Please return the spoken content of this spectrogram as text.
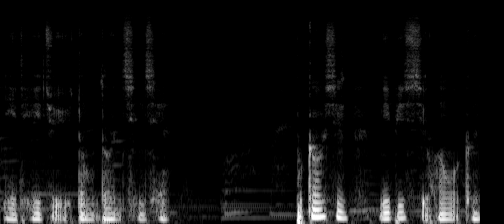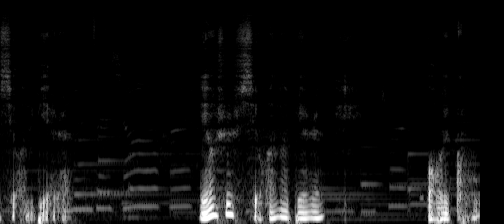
你的一举一动都很亲切。不高兴你比喜欢我更喜欢别人。你要是喜欢了别人，我会哭，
